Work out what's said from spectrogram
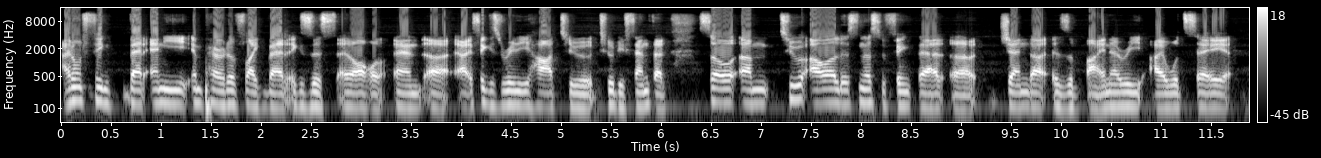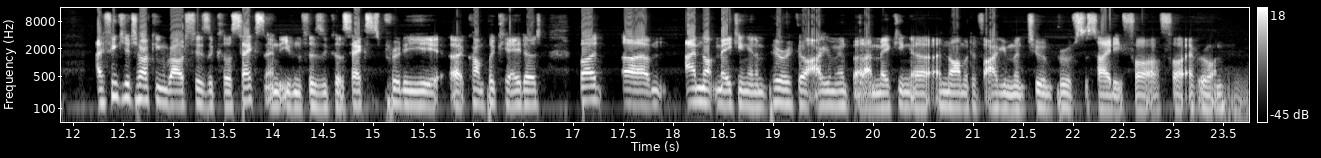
I don't think that any imperative like that exists at all, and uh, I think it's really hard to to defend that. So, um, to our listeners who think that uh, gender is a binary, I would say I think you're talking about physical sex, and even physical sex is pretty uh, complicated. But um, I'm not making an empirical argument, but I'm making a, a, normative argument to improve society for, for everyone.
